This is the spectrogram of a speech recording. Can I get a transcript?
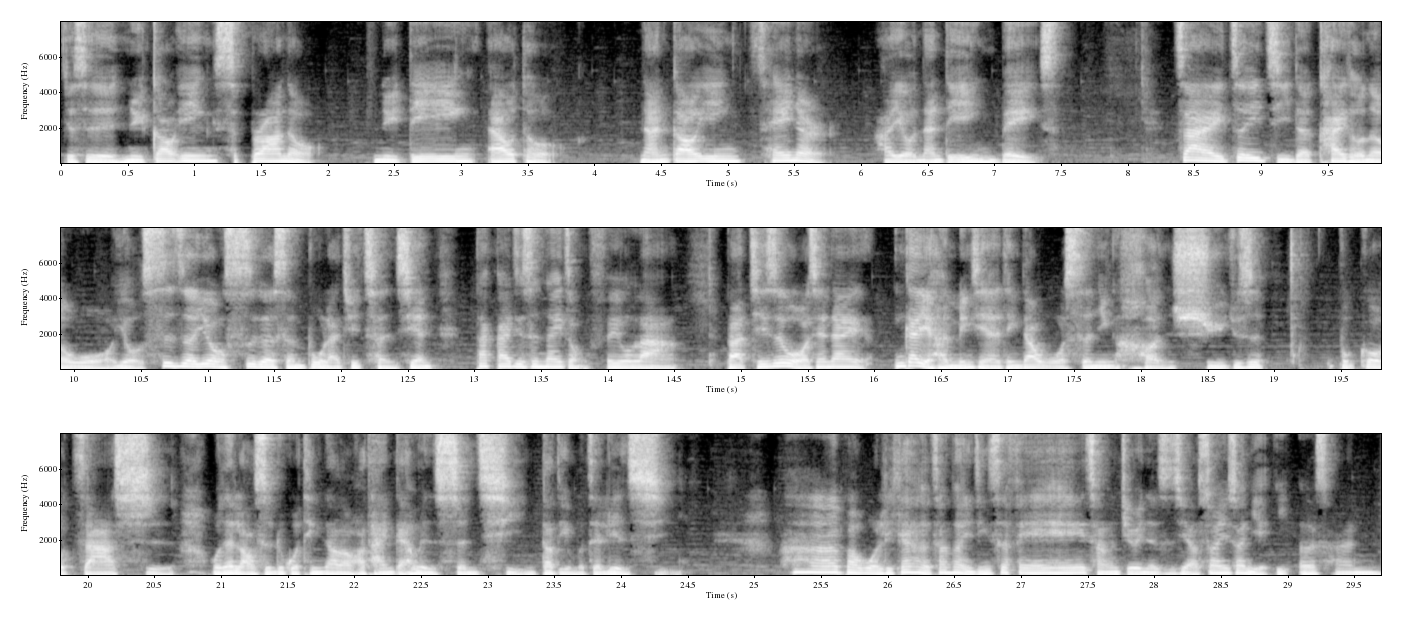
就是女高音 soprano。女低音 alto，男高音 tenor，还有男低音 bass。在这一集的开头呢，我有试着用四个声部来去呈现，大概就是那一种 feel 啦。把其实我现在应该也很明显的听到我声音很虚，就是不够扎实。我的老师如果听到的话，他应该会很生气。你到底有没有在练习？啊，把我离开合唱团已经是非常久远的事情了，算一算也一二三，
